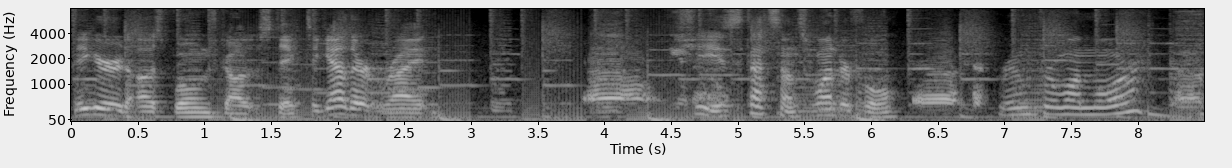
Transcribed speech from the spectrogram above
Figured us bones gotta stick together, right? uh, Jeez, that sounds wonderful. Room for one more? uh,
